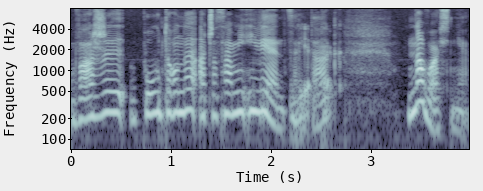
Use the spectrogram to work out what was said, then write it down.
waży pół tony, a czasami i więcej, Wie, tak? tak? No właśnie,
